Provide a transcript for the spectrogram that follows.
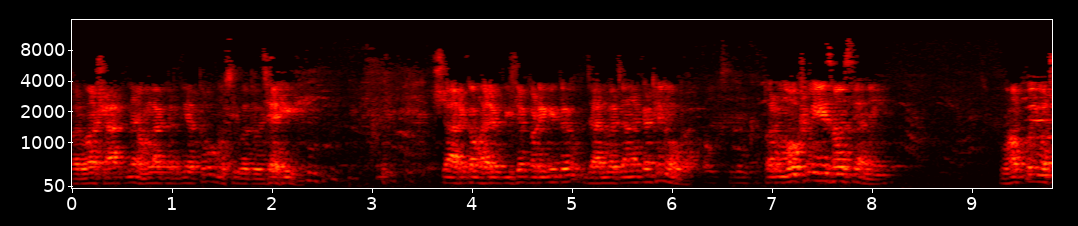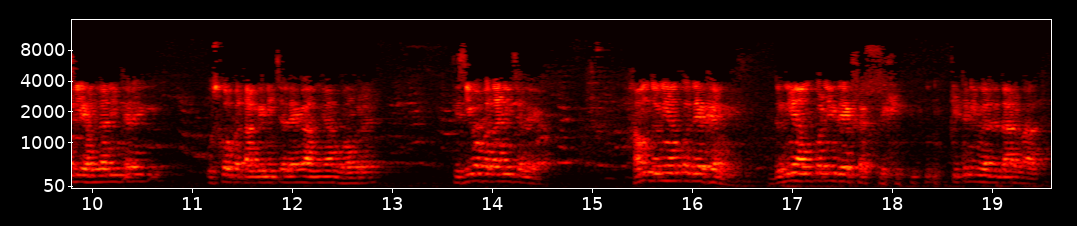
पर वहाँ शार्क ने हमला कर दिया तो मुसीबत हो जाएगी। शार्क हमारे पीछे पड़ेगी तो जान बचाना कठिन होगा। पर मोक्ष में ये समस्या नहीं। वहाँ कोई मछली हमला नहीं करेगी। उसको पता भी नहीं चलेगा हम यहाँ घूम रहे किसी को पता नहीं चलेगा। हम दुनिया को देखेंगे। दुनिया हमको नहीं देख सकती। कितनी मज़ेदार बात। है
